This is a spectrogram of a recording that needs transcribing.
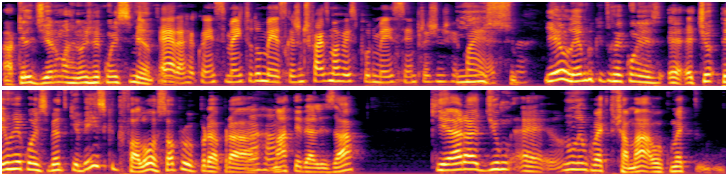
Aquele dia era uma reunião de reconhecimento. né? Era reconhecimento do mês, que a gente faz uma vez por mês, sempre a gente reconhece, Isso. né? E aí eu lembro que tu reconhece. é, é, tem um reconhecimento que é bem isso que tu falou, só Aham. materializar, que era de um. é, eu não lembro como é que tu chamava, como é que o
